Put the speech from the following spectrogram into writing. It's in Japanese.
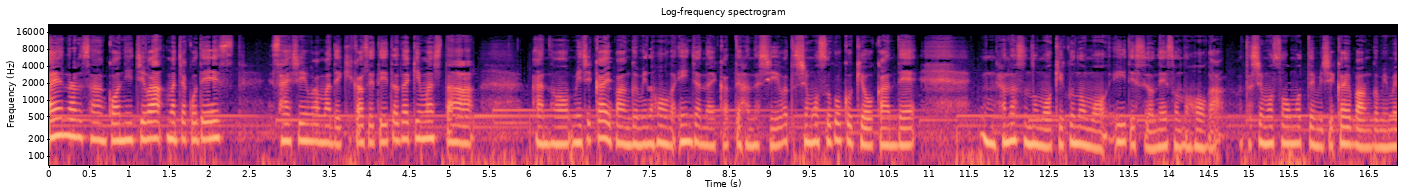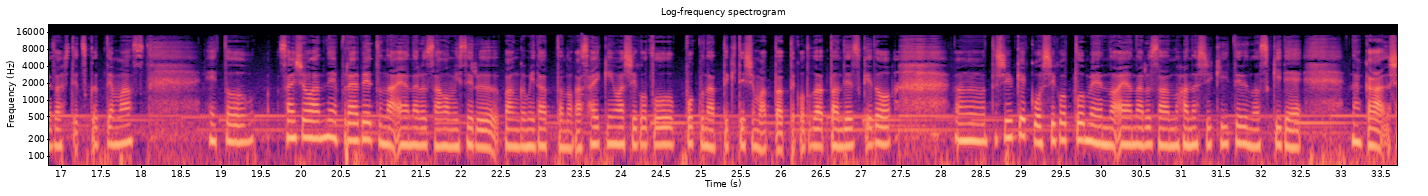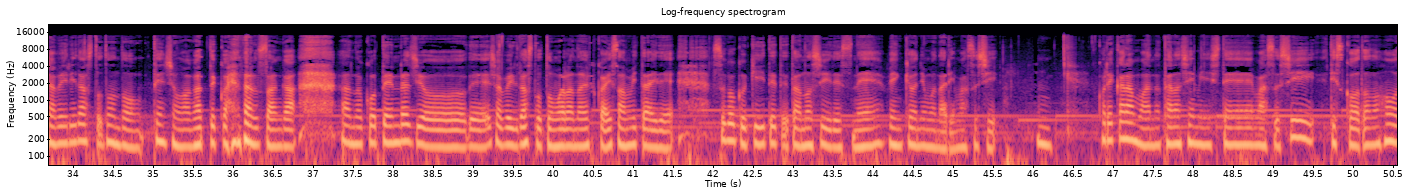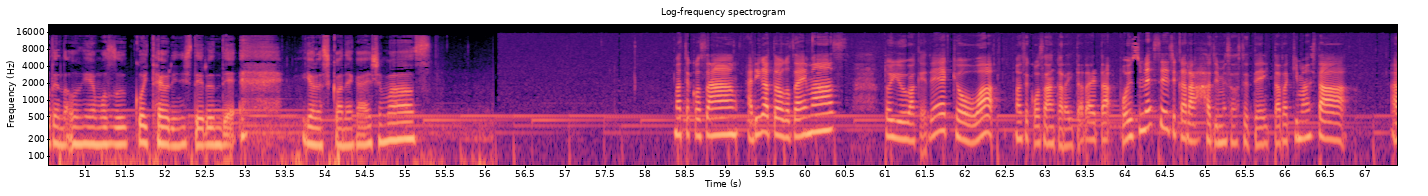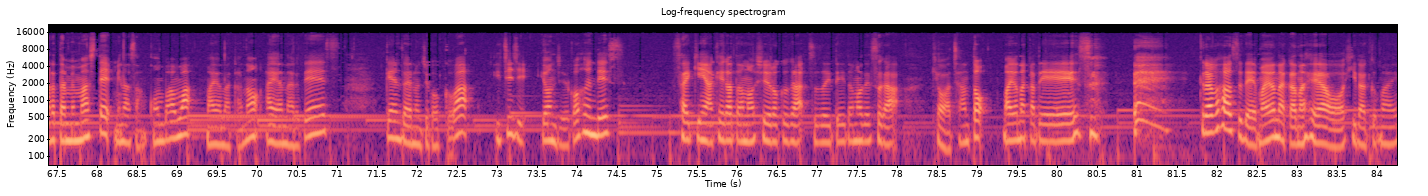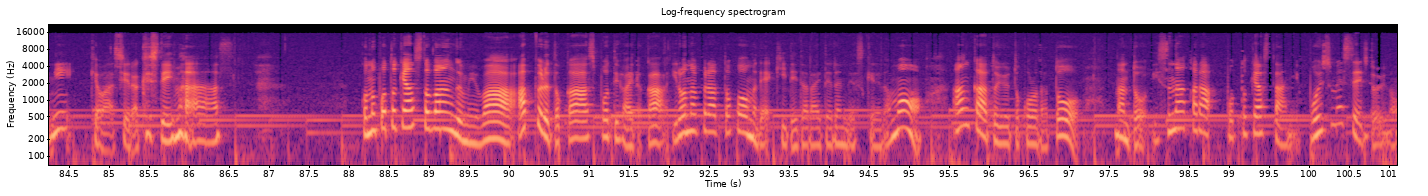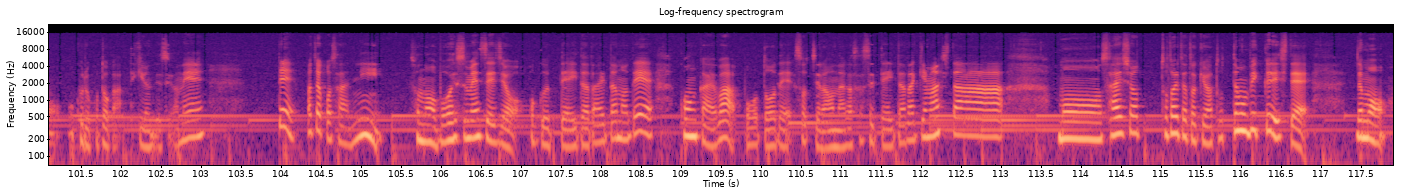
あやなるさんこんにちは。まちゃこです。最新話まで聞かせていただきました。あの短い番組の方がいいんじゃないかって話私もすごく共感で、うん、話すのも聞くのもいいですよねその方が。私もそう思って短い番組目指して作ってます。えっと最初はねプライベートなあやなるさんを見せる番組だったのが最近は仕事っぽくなってきてしまったってことだったんですけど、うん、私結構仕事面のあやなるさんの話聞いてるの好きでなんか喋り出すとどんどんテンション上がっていくあやなるさんがあのコテンラジオで喋り出すと止まらない深井さんみたいですごく聞いてて楽しいですね勉強にもなりますし。うんこれからもあの楽しみにしてますし、 Discord の方での運営もすっごい頼りにしてるんで、よろしくお願いします。まちこさん、ありがとうございます。というわけで今日はまちこさんから頂いたボイスメッセージから始めさせていただきました。改めまして皆さんこんばんは。真夜中のあやなるです。現在の時刻は1時45分です。最近明け方の収録が続いていたのですが今日はちゃんと真夜中です クラブハウスで真夜中の部屋を開く前に今日は収録していますこのポッドキャスト番組は Apple とか Spotify とかいろんなプラットフォームで聞いていただいてるんですけれどもアンカーというところだとなんとリスナーからポッドキャスターにボイスメッセージというのを送ることができるんですよね。でまちゃこさんにそのボイスメッセージを送っていただいたので今回は冒頭でそちらを流させていただきました。もう最初届いた時はとってもびっくりしてでも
